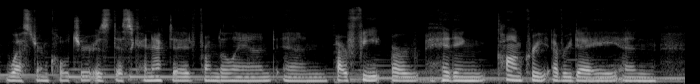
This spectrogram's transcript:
Western culture is disconnected from the land, and our feet are hitting concrete every day, and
